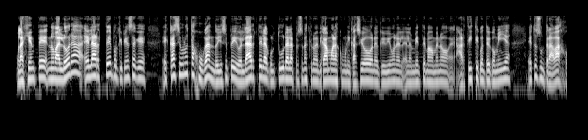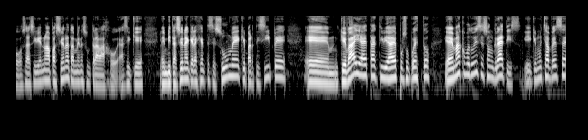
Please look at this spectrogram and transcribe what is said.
la gente no valora el arte porque piensa que es casi uno está jugando. Yo siempre digo, el arte, la cultura, las personas que nos dedicamos a las comunicaciones, que vivimos en el, ambiente más o menos artístico, entre comillas, esto es un trabajo. O sea, si bien nos apasiona, también es un trabajo. Así que la invitación a que la gente se sume, que participe, eh, que vaya a estas actividades, por supuesto. Y además, como tú dices, son gratis y que muchas veces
